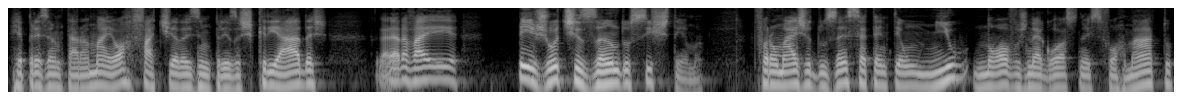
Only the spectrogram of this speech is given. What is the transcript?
representaram a maior fatia das empresas criadas. A galera vai pejotizando o sistema. Foram mais de 271 mil novos negócios nesse formato.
